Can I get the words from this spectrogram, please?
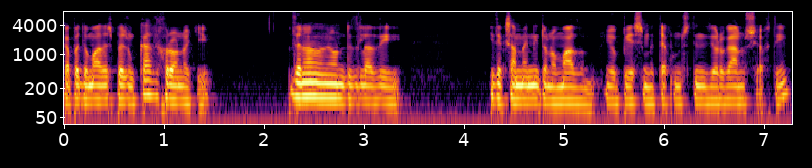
15 ομάδες παίζουν κάθε χρόνο εκεί. Δεν ανανεώνεται δηλαδή οι δεξαμενοί των ομάδων οι οποίες συμμετέχουν στην διοργάνωση αυτή.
